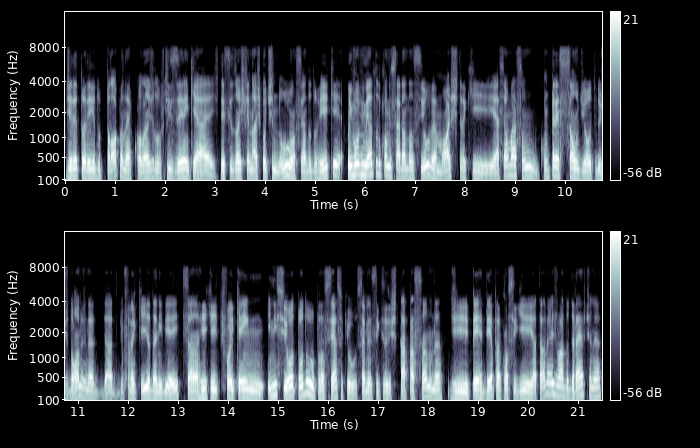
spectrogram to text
diretoria do próprio, né, Colangelo dizerem que as decisões finais continuam sendo do Rick, o envolvimento do comissário Adam Silver mostra que essa é uma ação com pressão de outros donos, né, da, de franquia da NBA. Sam Rick foi quem iniciou todo o processo que o 76ers está passando, né, de perder para conseguir, através lá do draft, né,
